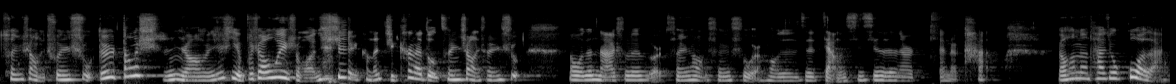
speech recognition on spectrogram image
村上春树，就是当时你知道吗？就是也不知道为什么，就是可能只看得懂村上春树，然后我就拿出了一本村上春树，然后就在假模兮兮的在那儿在那儿看，然后呢，他就过来，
